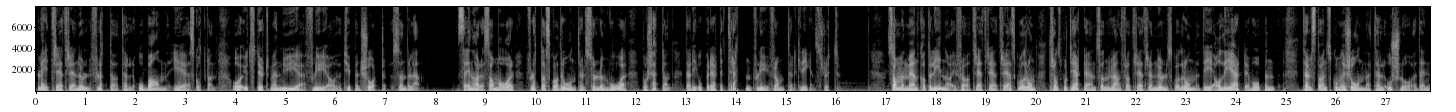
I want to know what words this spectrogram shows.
ble 330 flytta til Oban i Skottland, og utstyrt med nye fly av typen Short Sunderland. Senere samme år flytta skvadronen til Sølum Voe på Shetland, der de opererte 13 fly fram til krigens slutt. Sammen med en Catalina fra 333-skvadronen transporterte en Sunderland fra 330-skvadronen de allierte våpentilstandskommunisjonene til Oslo den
